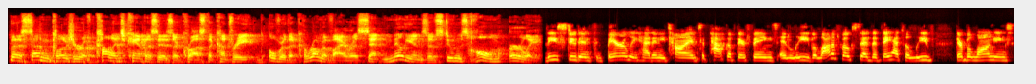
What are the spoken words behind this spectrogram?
The sudden closure of college campuses across the country over the coronavirus sent millions of students home early. These students barely had any time to pack up their things and leave. A lot of folks said that they had to leave their belongings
